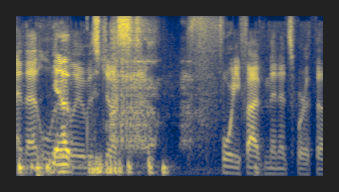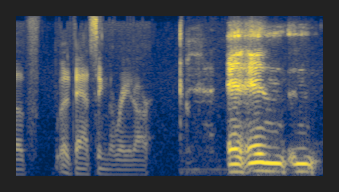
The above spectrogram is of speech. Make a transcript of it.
And that literally yep. was just 45 minutes worth of advancing the radar. And, and,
